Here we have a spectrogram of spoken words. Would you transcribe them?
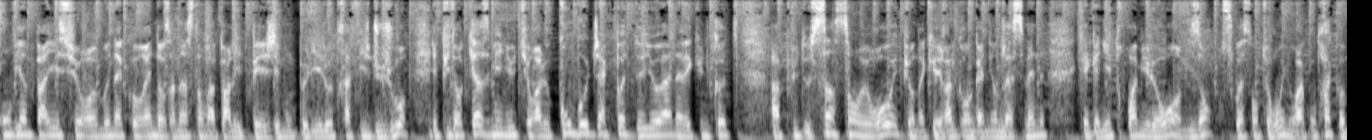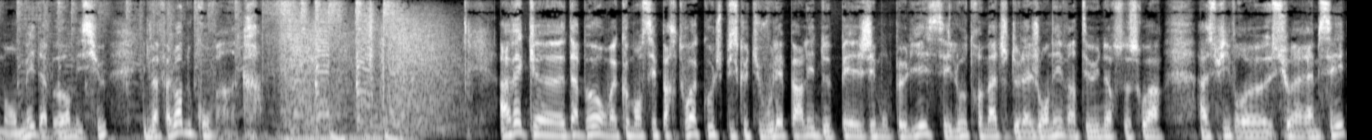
On vient de parier sur euh, Monaco-Rennes. Dans un instant, on va parler de PSG Montpellier, l'autre affiche du jour. Et puis dans 15 minutes, il y aura le combo jackpot de Johan avec une cote à plus de 500 euros. Et puis on accueillera le grand gagnant de la semaine qui a gagné 3000 euros en misant 60 euros. Il nous racontera comment. Mais d'abord, messieurs, il va falloir nous convaincre. Avec euh, d'abord, on va commencer par toi, coach, puisque tu voulais parler de PSG Montpellier. C'est l'autre match de la journée, 21h ce soir, à suivre euh, sur RMC.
